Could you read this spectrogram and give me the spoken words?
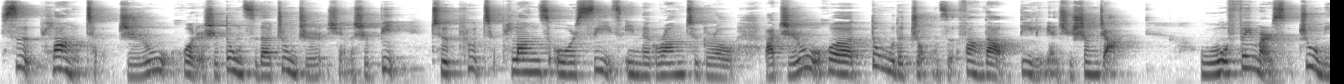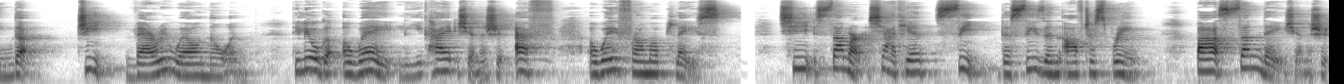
四 plant 植物或者是动词的种植，选的是 B。To put plants or seeds in the ground to grow，把植物或动物的种子放到地里面去生长。五，famous 着名的。G，very well known。第六个，away 离开，选的是 F，away from a place。七，summer 夏天。C，the season after spring。八，Sunday 选的是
